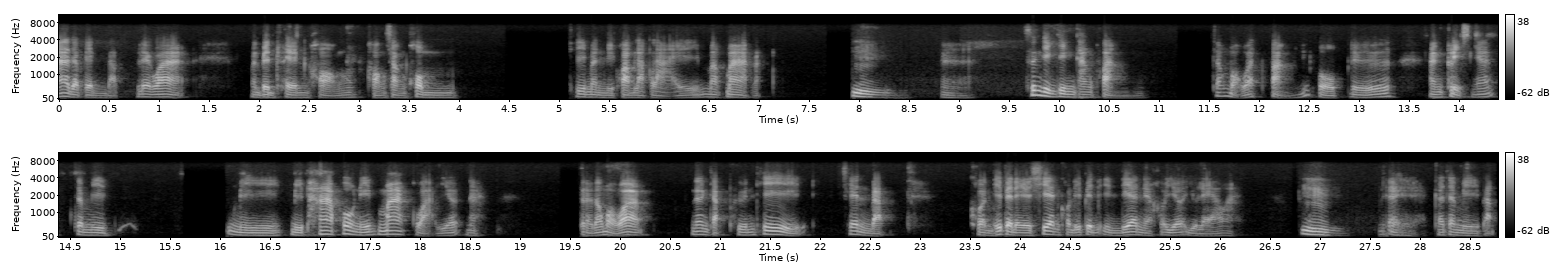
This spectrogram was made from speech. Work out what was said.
น่าจะเป็นแบบเรียกว่ามันเป็นเทรนด์ของของสังคม ที่มันมีความหลากหลายมาก ๆอะ อืมอ่า ซึ่งจริง ๆ ทางฝั่งต้องบอกว่าฝั่งยุโรปหรืออังกฤษเนี้ยจะมีมีมีภาพพวกนี้มากกว่าเยอะนะ แต่ต้องบอกว่าเนื่องจากพื้นที่เช่นแบบ คนที่เป็นเอเชียน คนที่เป็นอินเดียนเนี่ยเขาเยอะอยู่แล้วอะ อืม เออก็จะมีแบบ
